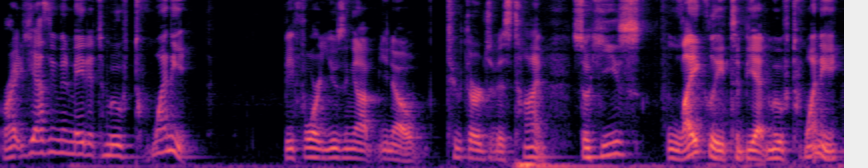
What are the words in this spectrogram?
Right? He hasn't even made it to move 20 before using up, you know, two thirds of his time. So he's likely to be at move 20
